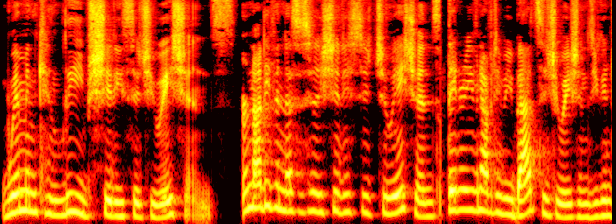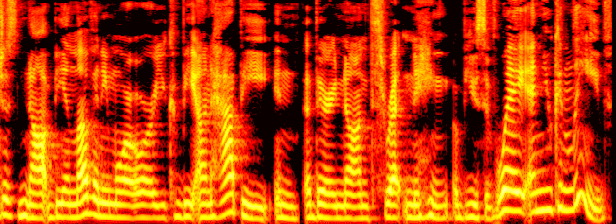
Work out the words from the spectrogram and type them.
women can leave shitty situations. Or not even necessarily shitty situations. They don't even have to be bad situations. You can just not be in love anymore, or you can be unhappy in a very non threatening, abusive way, and you can leave.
